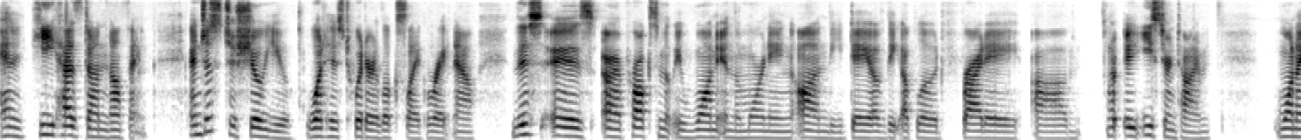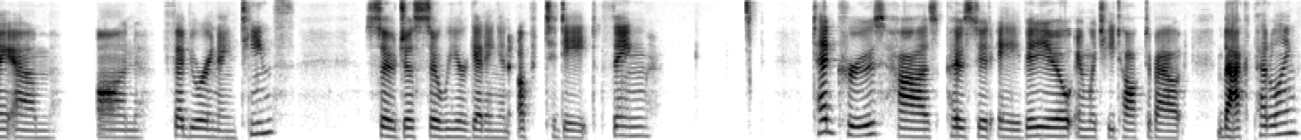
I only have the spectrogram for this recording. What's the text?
and he has done nothing. And just to show you what his Twitter looks like right now, this is approximately 1 in the morning on the day of the upload, Friday, um, Eastern Time, 1 a.m. on February 19th. So, just so we are getting an up to date thing, Ted Cruz has posted a video in which he talked about backpedaling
